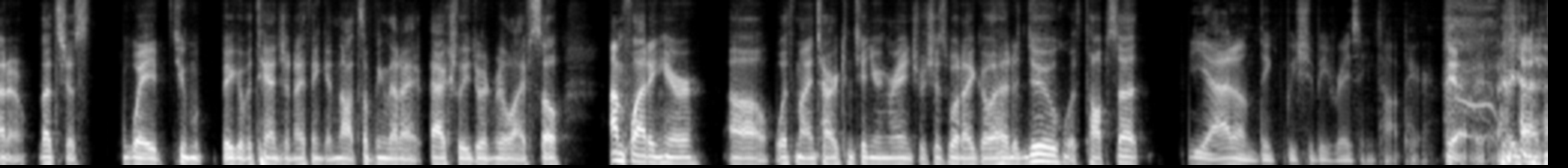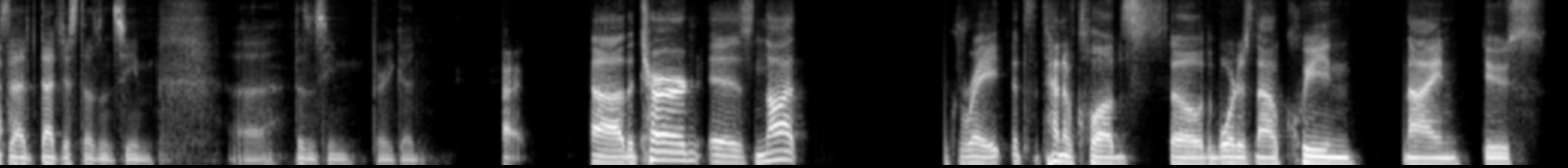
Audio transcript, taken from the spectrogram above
I don't know. That's just way too big of a tangent, I think, and not something that I actually do in real life. So I'm flatting here uh, with my entire continuing range, which is what I go ahead and do with top set. Yeah, I don't think we should be raising top here. Yeah, yeah. that that just doesn't seem uh, doesn't seem very good. All right, uh, the turn is not great. It's the ten of clubs, so the board is now queen, nine, deuce,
